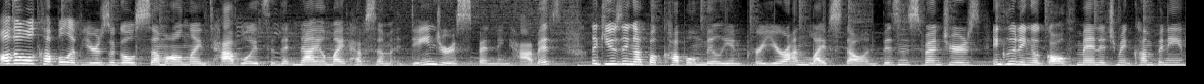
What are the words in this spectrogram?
Although a couple of years ago, some online tabloids said that Niall might have some dangerous spending habits, like using up a couple million per year on lifestyle and business ventures, including a golf management company,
